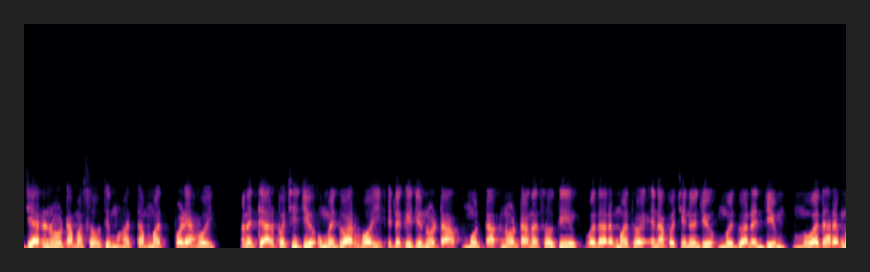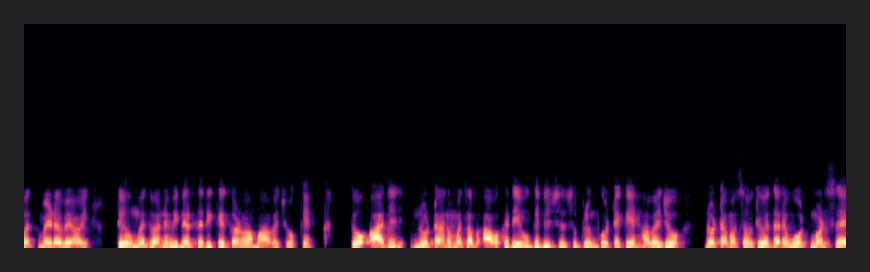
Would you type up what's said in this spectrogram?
જ્યારે નોટામાં સૌથી મહત્તમ મત પડ્યા હોય અને ત્યાર પછી જે ઉમેદવાર હોય, એટલે કે જે નોટા, મોટા, નોટાના સૌથી વધારે મત હોય, એના પછીનો જે ઉમેદવાર, જે વધારે મત મેળવ્યા હોય, તે ઉમેદવારને વિનર તરીકે ગણવામાં આવે છે ઓકે તો આ જે નોટાનો મતલબ આ વખતે એવું કીધું છે સુપ્રીમ કોર્ટે કે હવે જો નોટામાં સૌથી વધારે વોટ મળશે,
